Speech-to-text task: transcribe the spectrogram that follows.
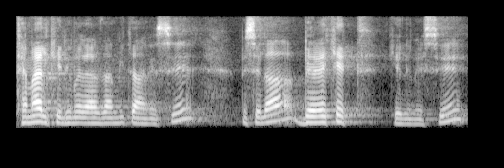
temel kelimelerden bir tanesi. Mesela bereket kelimesi.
